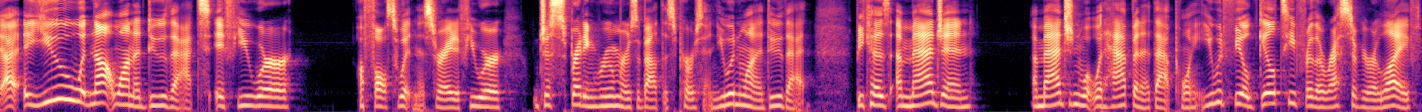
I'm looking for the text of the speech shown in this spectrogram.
Uh, you would not want to do that if you were a false witness, right? If you were just spreading rumors about this person, you wouldn't want to do that. Because imagine Imagine what would happen at that point. You would feel guilty for the rest of your life,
